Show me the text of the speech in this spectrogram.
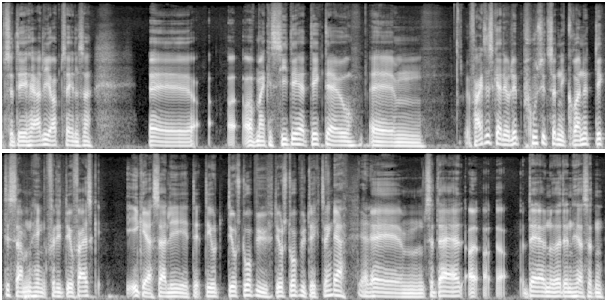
så det er herlige optagelser. Øh, og, og man kan sige, at det her digt er jo... Øh, faktisk er det jo lidt pudsigt sådan i grønne digte sammenhæng, fordi det er jo faktisk ikke er særlig... Det, det, er, jo, det er jo storby, det er jo storbydigt, ikke? Ja, det er det. Øhm, så der er, og, og, der er noget af den her sådan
